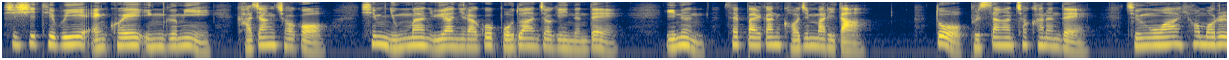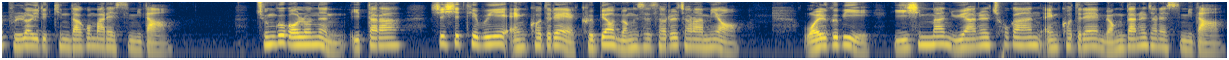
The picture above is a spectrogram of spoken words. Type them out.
CCTV 앵커의 임금이 가장 적어 16만 위안이라고 보도한 적이 있는데 이는 새빨간 거짓말이다. 또 불쌍한 척 하는데 증오와 혐오를 불러일으킨다고 말했습니다. 중국 언론은 잇따라 CCTV 앵커들의 급여 명세서를 전하며 월급이 20만 위안을 초과한 앵커들의 명단을 전했습니다.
